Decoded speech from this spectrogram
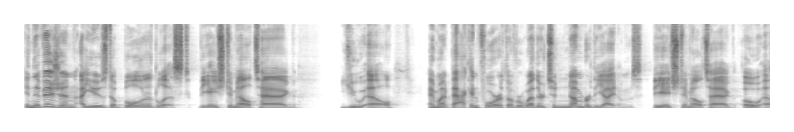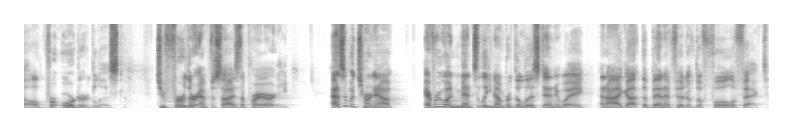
In the vision, I used a bulleted list, the HTML tag UL, and went back and forth over whether to number the items, the HTML tag OL for ordered list, to further emphasize the priority. As it would turn out, everyone mentally numbered the list anyway, and I got the benefit of the full effect.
